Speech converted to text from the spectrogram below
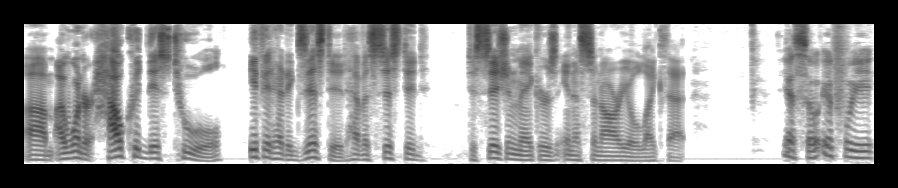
Um, I wonder how could this tool if it had existed, have assisted decision makers in a scenario like that? Yes. So if we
